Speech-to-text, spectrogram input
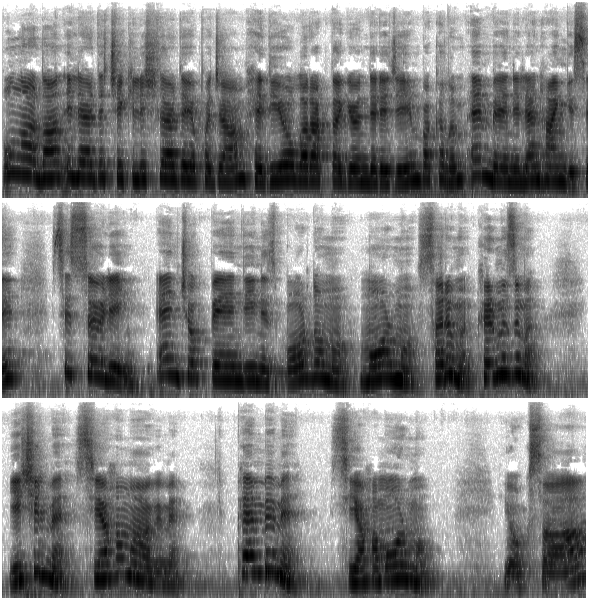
Bunlardan ileride çekilişlerde yapacağım. Hediye olarak da göndereceğim. Bakalım en beğenilen hangisi? Siz söyleyin. En çok beğendiğiniz bordo mu, mor mu, sarı mı, kırmızı mı, yeşil mi, siyaha mavi mi, pembe mi, siyaha mor mu? Yoksa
